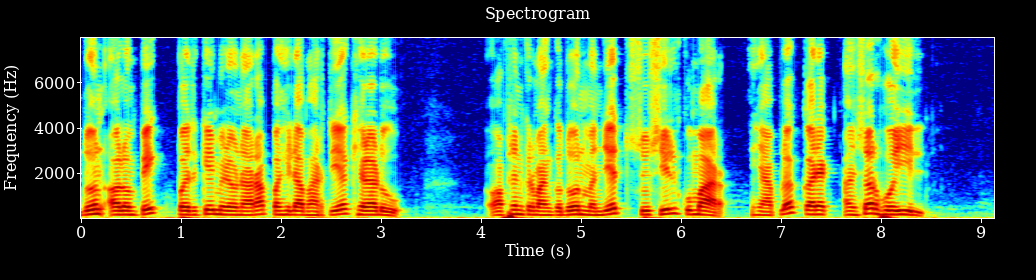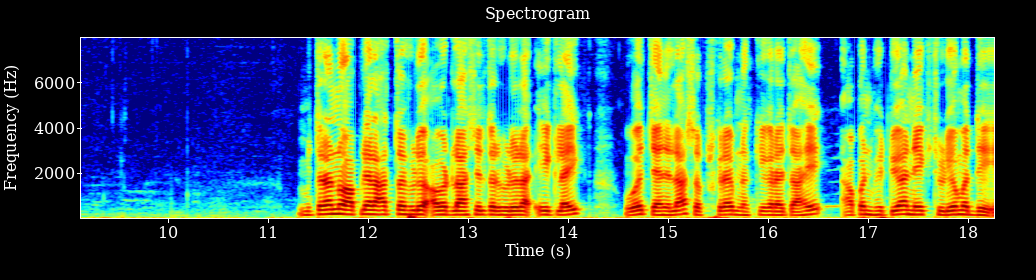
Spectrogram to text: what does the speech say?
दोन ऑलिम्पिक पदके मिळवणारा पहिला भारतीय खेळाडू. ऑप्शन क्रमांक दोन म्हणजेच सुशील कुमार. हे आपलं करेक्ट आन्सर होईल. मित्रांनो आपल्याला आजचा व्हिडिओ आवडला असेल तर व्हिडिओला एक लाईक व चॅनलला सबस्क्राईब नक्की करायचं आहे. आपण भेटूया नेक्स्ट व्हिडिओमध्ये.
